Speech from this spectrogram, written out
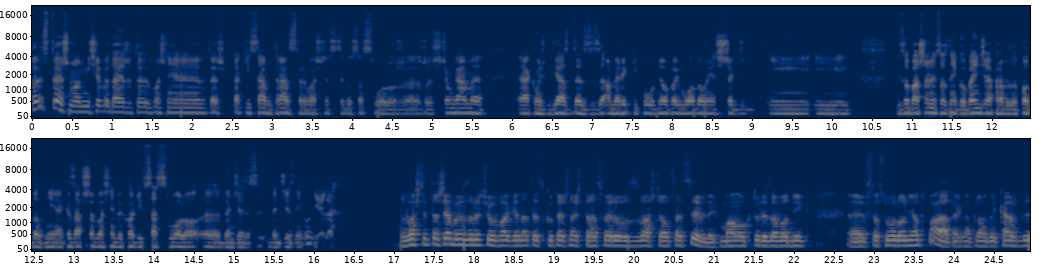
to jest też, no mi się wydaje, że to jest właśnie też taki sam transfer właśnie w stylu Sassuolo, że, że ściągamy jakąś gwiazdę z Ameryki Południowej, młodą jeszcze i, i, i zobaczymy, co z niego będzie, a prawdopodobnie jak zawsze właśnie wychodzi w Sassuolo, y, będzie, będzie z niego wiele. No właśnie też ja bym zwrócił uwagę na tę skuteczność transferów, zwłaszcza ofensywnych. Mało który zawodnik e, w Sassuolo nie odpala. Tak naprawdę każdy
